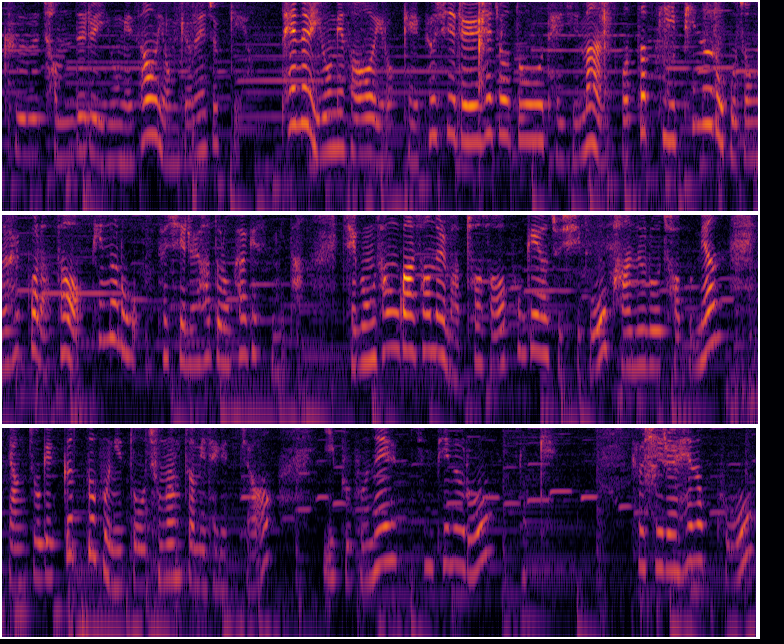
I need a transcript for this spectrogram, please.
그 점들을 이용해서 연결을 해줄게요. 펜을 이용해서 이렇게 표시를 해줘도 되지만 어차피 핀으로 고정을 할 거라서 핀으로 표시를 하도록 하겠습니다. 재봉 선과 선을 맞춰서 포개어 주시고 반으로 접으면 양쪽의 끝부분이 또 중앙점이 되겠죠. 이 부분에 찐핀으로 이렇게 표시를 해놓고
